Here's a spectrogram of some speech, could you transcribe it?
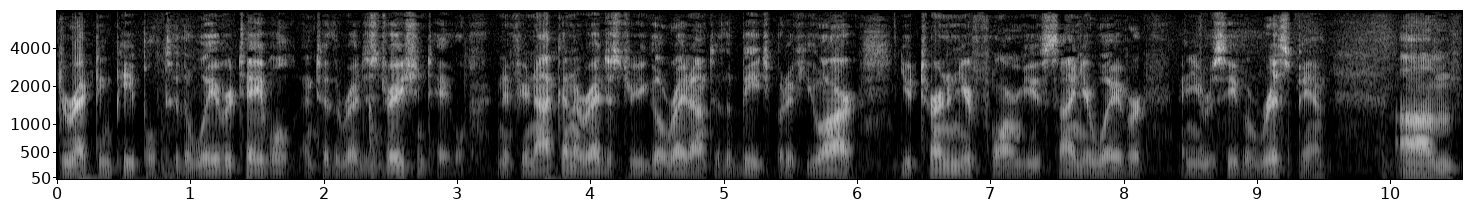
directing people to the waiver table and to the registration table. And if you're not going to register, you go right onto the beach. But if you are, you turn in your form, you sign your waiver, and you receive a wristband. Um,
